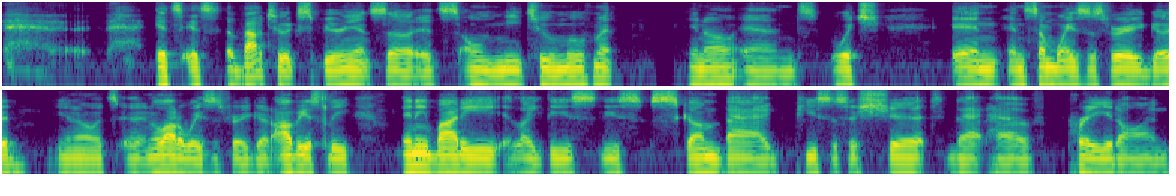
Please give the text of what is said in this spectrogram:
it's it's about to experience uh, its own Me Too movement, you know, and which in in some ways is very good you know it's in a lot of ways it's very good obviously anybody like these these scumbag pieces of shit that have preyed on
